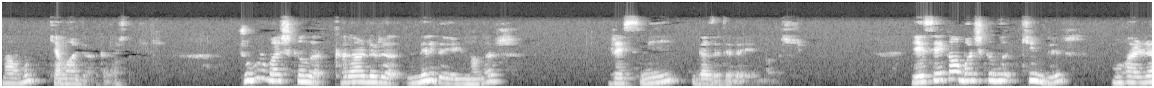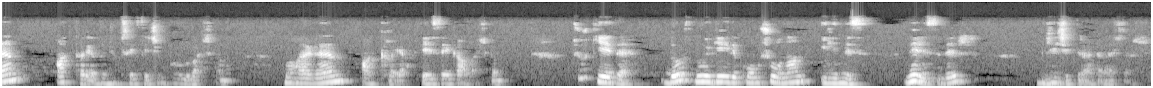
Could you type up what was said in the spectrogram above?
Namık Kemal'dir arkadaşlar. Cumhurbaşkanı kararları nerede yayınlanır? Resmi gazetede yayınlanır. YSK Başkanı kimdir? Muharrem Akkaya'dır Yüksek Seçim Kurulu Başkanı. Muharrem Akkaya, YSK Başkanı. Türkiye'de dört bölgeyle komşu olan ilimiz neresidir? Bilecik'tir arkadaşlar.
